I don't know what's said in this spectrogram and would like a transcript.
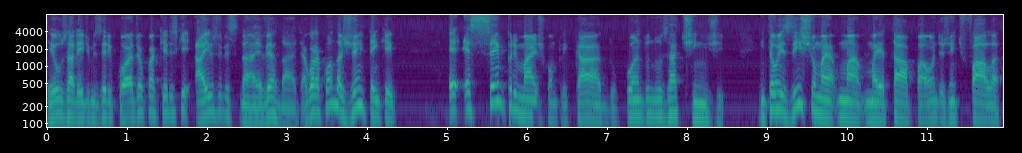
eu usarei de misericórdia com aqueles que. Aí você disse, não, é verdade. Agora, quando a gente tem que é, é sempre mais complicado quando nos atinge. Então, existe uma, uma, uma etapa onde a gente fala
